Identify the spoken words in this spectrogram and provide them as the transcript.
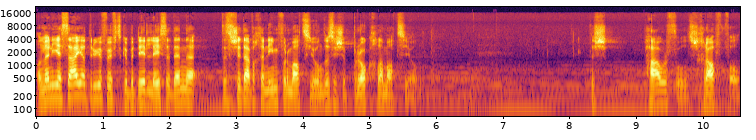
Und wenn ich Jesaja 53 über dir lese, dann äh, das ist nicht einfach eine Information, das ist eine Proklamation. Das ist powerful, das ist kraftvoll.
